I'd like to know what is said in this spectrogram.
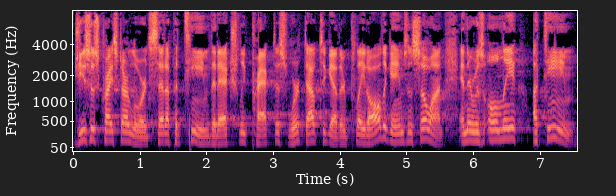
Jesus Christ our Lord set up a team that actually practiced, worked out together, played all the games, and so on. And there was only a team.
